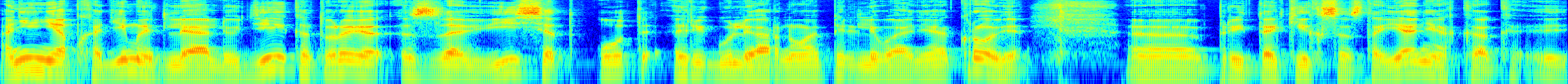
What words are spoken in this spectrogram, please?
Они необходимы для людей, которые зависят от регулярного переливания крови. Э, при таких состояниях, как э,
